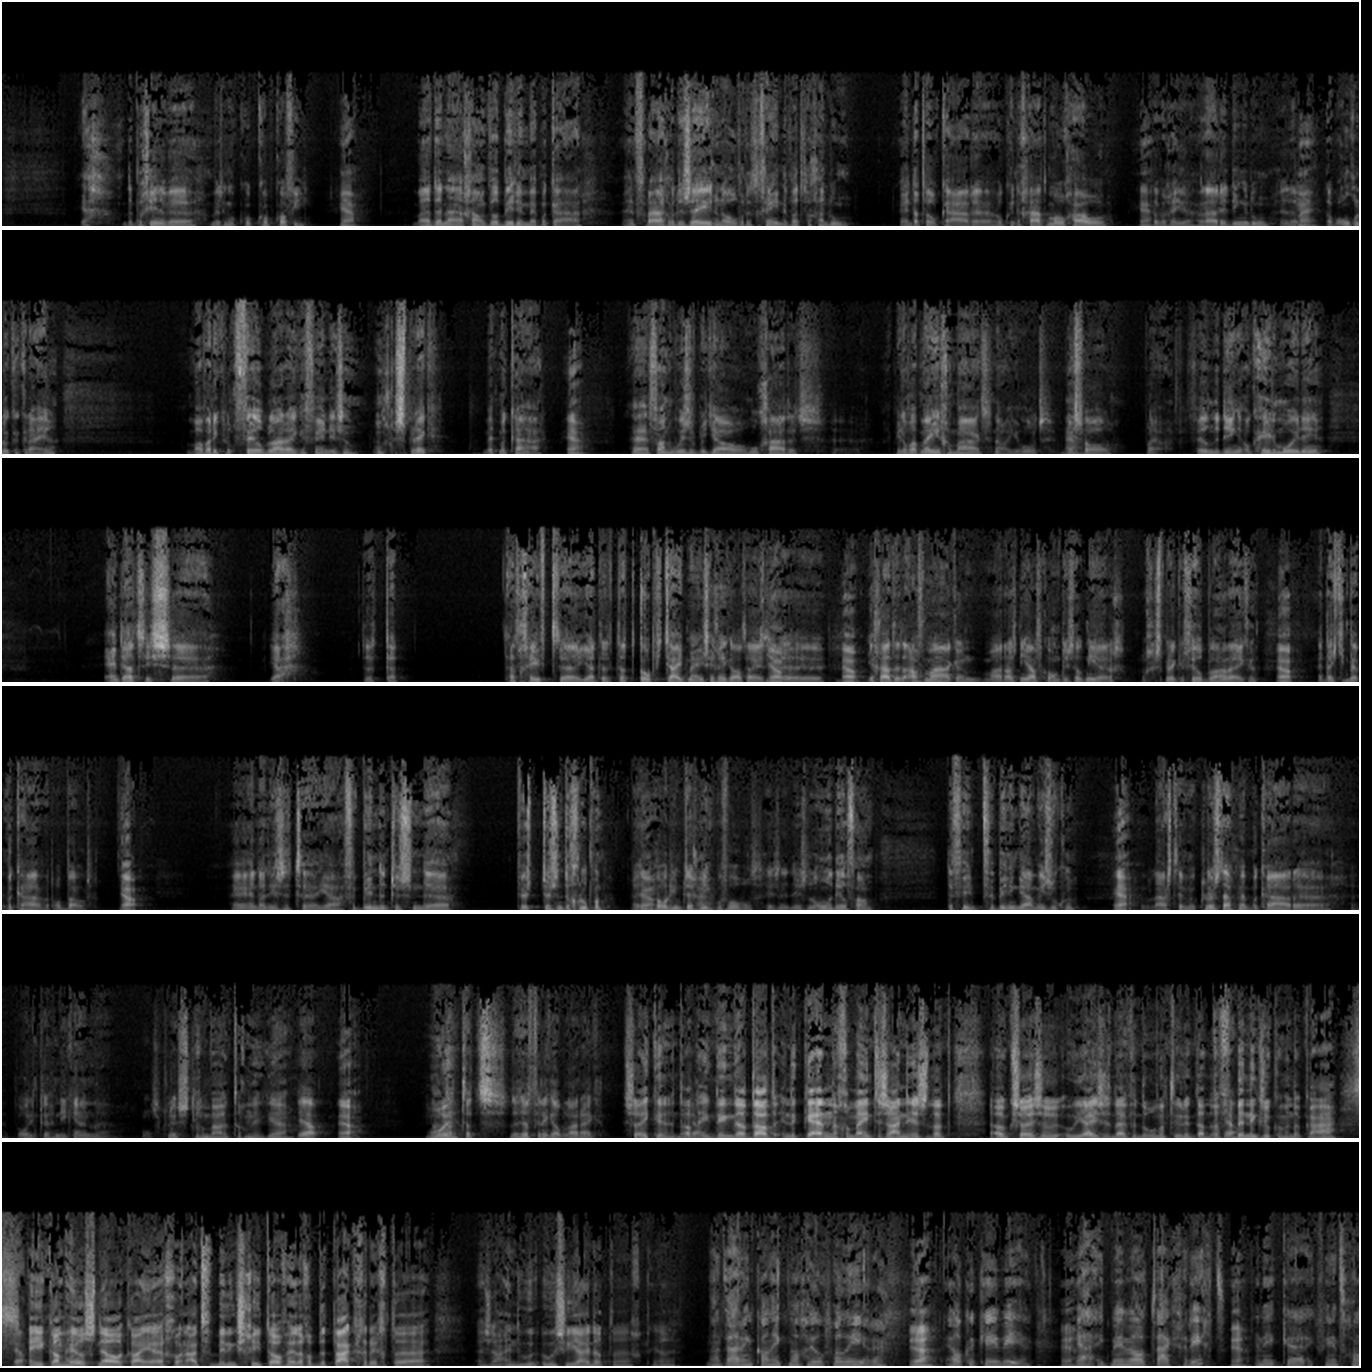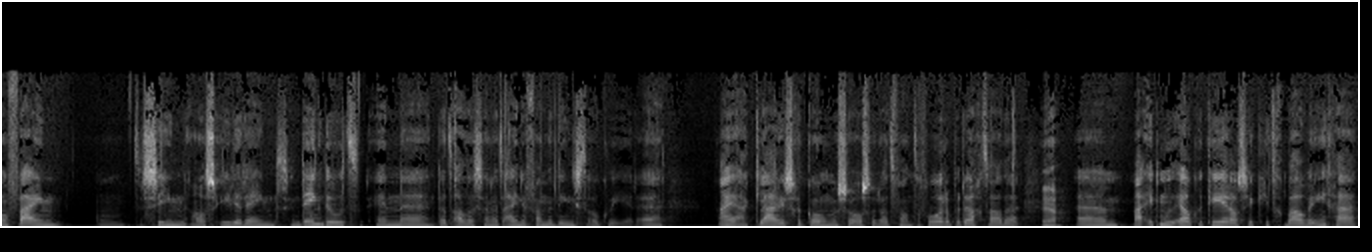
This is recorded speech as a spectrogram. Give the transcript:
ja, dan beginnen we met een kop koffie. Ja. Maar daarna gaan we wel bidden met elkaar en vragen we de zegen over hetgene wat we gaan doen. En dat we elkaar uh, ook in de gaten mogen houden. Ja. Dat we geen rare dingen doen. En dat, Nee. dat we ongelukken krijgen. Maar wat ik nog veel belangrijker vind, is een, een gesprek met elkaar. Ja. Van hoe is het met jou? Hoe gaat het? Eh, heb je nog wat meegemaakt? Nou, je hoort best Ja. wel nou ja, vervelende dingen, ook hele mooie dingen. En dat is, eh, ja, dat, dat, dat geeft, eh, ja, dat, dat koop je tijd mee, zeg ik altijd. Ja. hè. Eh, Ja. je gaat het afmaken, maar als het niet afkomt, is het ook niet erg. Een gesprek is veel belangrijker. Ja. En dat je met elkaar wat opbouwt. Ja. En dan is het eh, ja, verbinden tussen de, tus- tussen de groepen. Hè, Ja. Podiumtechniek bijvoorbeeld is, is een onderdeel van. De verbinding daarmee zoeken. Ja. Laatst hebben we een klusdag met elkaar, podiumtechniek en onze klusteam. Gebouwtechniek, ja. Ja, Ja. Mooi. Dat, dat, dat vind ik heel belangrijk. Zeker. Dat, Ja. Ik denk dat dat in de kern een gemeente zijn is. Dat ook zoals hoe Jezus het even bedoelt natuurlijk. Dat we verbinding zoeken met elkaar. Ja. En je kan heel snel kan je gewoon uit verbinding schieten. Of heel erg op de taak gericht eh, zijn. Hoe, hoe zie jij dat, eh Gabrielle? Nou, daarin kan ik nog heel veel leren. Ja? Elke keer weer. Ja. Ja, ik ben wel taakgericht. Ja. En ik, eh, ik vind het gewoon fijn om te zien als iedereen zijn ding doet. En eh, dat alles aan het einde van de dienst ook weer eh, nou ja, klaar is gekomen zoals we dat van tevoren bedacht hadden. Ja. Ehm, maar ik moet elke keer als ik het gebouw weer inga,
